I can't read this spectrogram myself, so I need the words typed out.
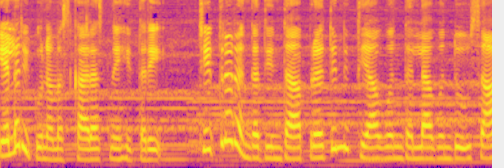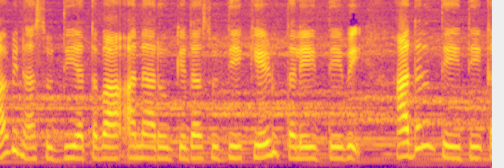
ಎಲ್ಲರಿಗೂ ನಮಸ್ಕಾರ ಸ್ನೇಹಿತರೆ. ಚಿತ್ರರಂಗದಿಂದ ಪ್ರತಿನಿತ್ಯ ಒಂದಲ್ಲ ಒಂದು ಸಾವಿನ ಸುದ್ದಿ ಅಥವಾ ಅನಾರೋಗ್ಯದ ಸುದ್ದಿ ಕೇಳುತ್ತಲೇ ಇದ್ದೇವೆ. ಅದರಂತೆ ಇದೀಗ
